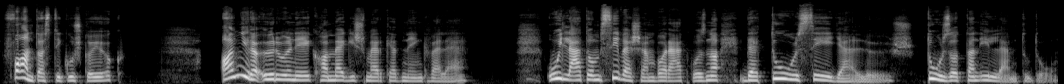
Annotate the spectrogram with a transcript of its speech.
Fantasztikus kölyök. Annyira örülnék, ha megismerkednénk vele. Úgy látom, szívesen barátkozna, de túl szégyenlős, túlzottan illemtudó.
